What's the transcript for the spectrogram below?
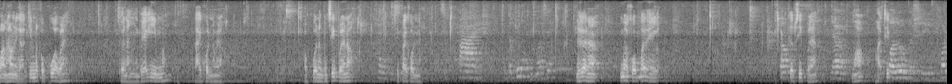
บะบ้านเฮานี่ก็กินมันครบครัวไปแล้วตัวหนังไปยักอิ่มมั้งหลายคนนะพี่น้องครอบครัวหนึ่งเป็นสิบไปแล้วเนาะใครละสิบไปคนปลายมันจะพูดผมว่าเส้นเนื้อนะเมื่อครบเมื่อเองแล้วเกือบสิบไปแล้วแล้วหมอหาสิบพอลุงกับสีคน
